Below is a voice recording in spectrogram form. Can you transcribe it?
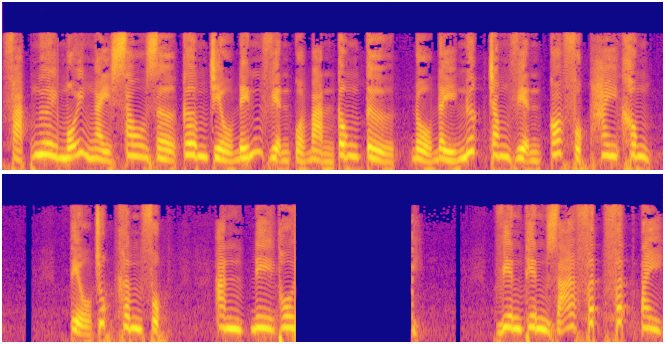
phạt ngươi mỗi ngày sau giờ cơm chiều đến viện của bản công tử, đổ đầy nước trong viện có phục hay không? Tiểu Trúc khâm phục, ăn đi thôi. Viên thiên giã phất phất tay.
